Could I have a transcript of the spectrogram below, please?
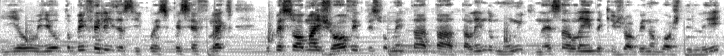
E eu, e eu tô bem feliz assim com esse, com esse reflexo. O pessoal mais jovem, principalmente, tá, tá, tá lendo muito. Nessa lenda que jovem não gosta de ler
